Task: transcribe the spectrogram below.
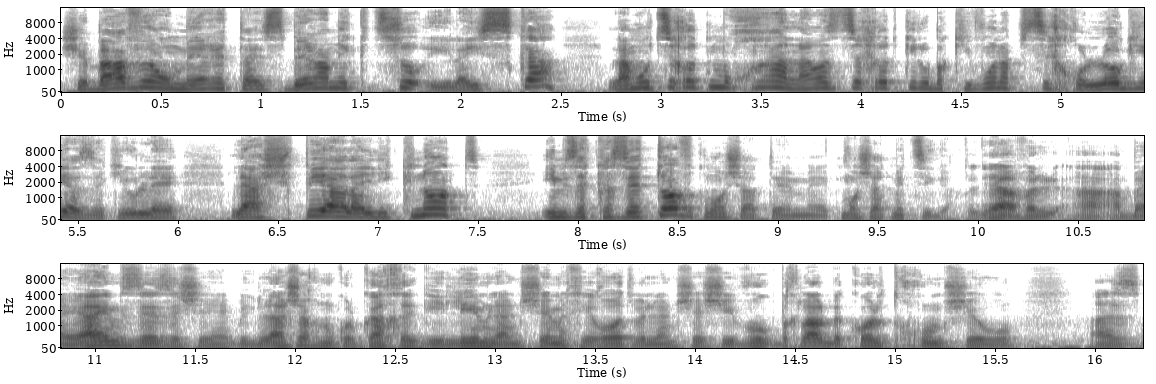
שבא ואומר את ההסבר המקצועי לעסקה? למה הוא צריך להיות מוכרן? למה זה צריך להיות כאילו בכיוון הפסיכולוגי הזה, כאילו להשפיע עליי לקנות? אם זה כזה טוב כמו, שאתם, כמו שאת מציגה. אתה יודע, אבל הבעיה עם זה, זה שבגלל שאנחנו כל כך רגילים לאנשי מכירות ולאנשי שיווק, בכלל בכל תחום שהוא, אז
